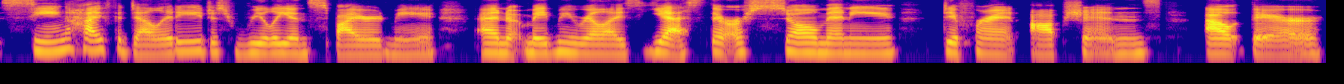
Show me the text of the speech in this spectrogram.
seeing high fidelity just really inspired me and made me realize yes, there are so many different options out there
